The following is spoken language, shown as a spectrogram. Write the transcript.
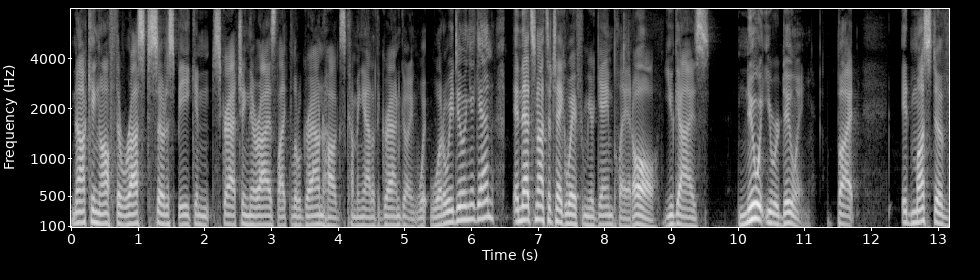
knocking off the rust, so to speak, and scratching their eyes like little groundhogs coming out of the ground, going, "What are we doing again?" And that's not to take away from your gameplay at all. You guys knew what you were doing, but it must have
